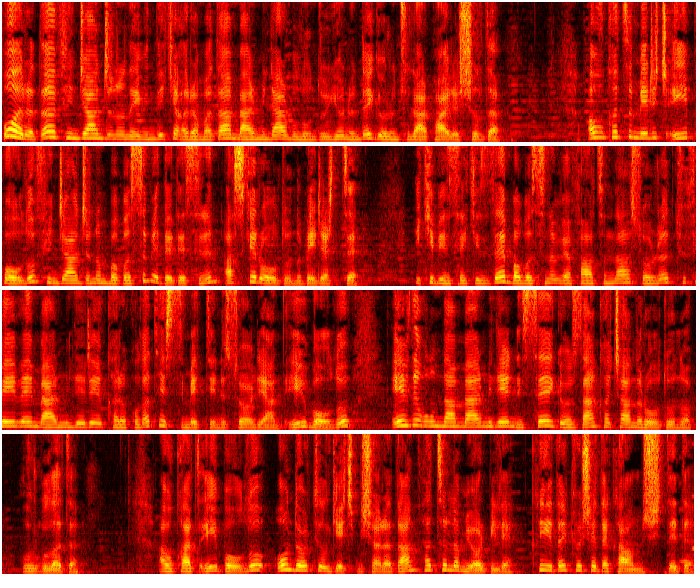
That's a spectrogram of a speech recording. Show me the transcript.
Bu arada Fincancı'nın evindeki aramada mermiler bulunduğu yönünde görüntüler paylaşıldı. Avukatı Meriç Eyüpoğlu, Fincancı'nın babası ve dedesinin asker olduğunu belirtti. 2008'de babasının vefatından sonra tüfeği ve mermileri karakola teslim ettiğini söyleyen Eyüboğlu, evde bulunan mermilerin ise gözden kaçanlar olduğunu vurguladı. Avukat Eyüboğlu 14 yıl geçmiş aradan hatırlamıyor bile. Kıyıda köşede kalmış dedi.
